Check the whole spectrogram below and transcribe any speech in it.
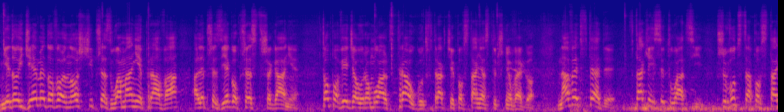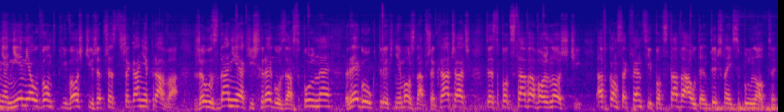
Nie dojdziemy do wolności przez łamanie prawa, ale przez jego przestrzeganie. To powiedział Romuald Traugut w trakcie powstania styczniowego. Nawet wtedy, w takiej sytuacji, przywódca powstania nie miał wątpliwości, że przestrzeganie prawa, że uznanie jakichś reguł za wspólne, reguł, których nie można przekraczać, to jest podstawa wolności, a w konsekwencji podstawa autentycznej wspólnoty.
